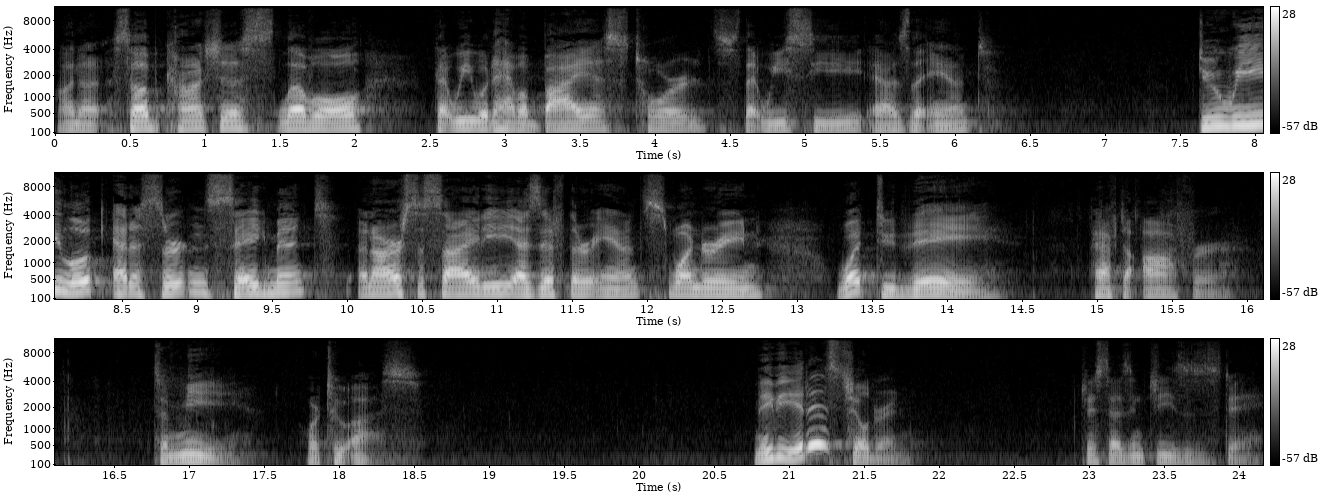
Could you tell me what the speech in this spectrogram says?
on a subconscious level that we would have a bias towards that we see as the ant? Do we look at a certain segment in our society as if they're ants, wondering, what do they have to offer to me or to us? Maybe it is children, just as in Jesus' day.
